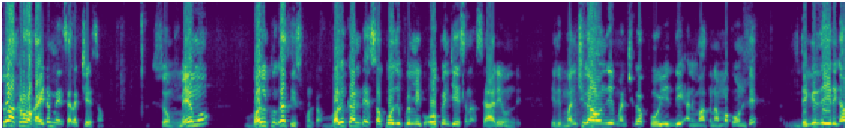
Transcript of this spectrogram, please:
సో అక్కడ ఒక ఐటమ్ మేము సెలెక్ట్ చేసాం. సో మేము బల్క్గా తీసుకుంటాం. బల్క్ అంటే సపోజ్ ఇప్పుడు మీకు ఓపెన్ చేసిన శారీ ఉంది. ఇది మంచిగా ఉంది మంచిగా పోయిద్ది అని మాకు నమ్మకం ఉంటే దగ్గర దగ్గరగా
